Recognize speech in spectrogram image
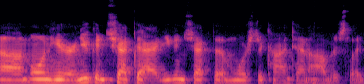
um, on here? And you can check that. You can check the moisture content, obviously.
